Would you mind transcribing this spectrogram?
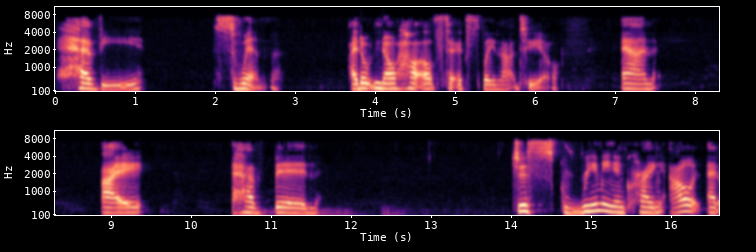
heavy swim. I don't know how else to explain that to you. And I have been just screaming and crying out at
